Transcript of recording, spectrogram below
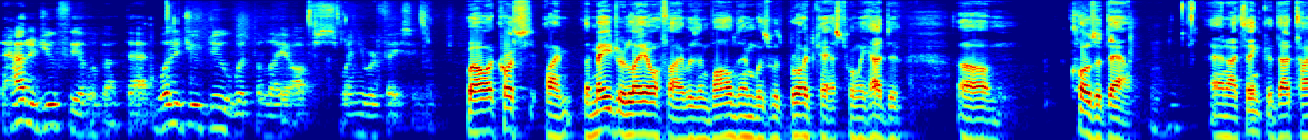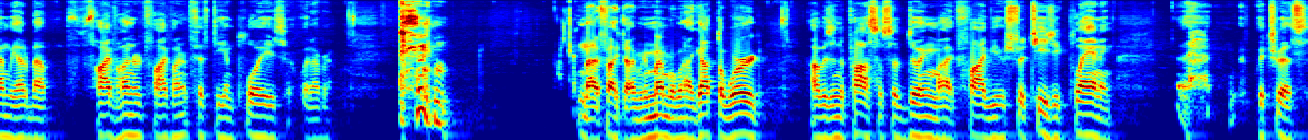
how did you feel about that? What did you do with the layoffs when you were facing them? Well, of course, my, the major layoff I was involved in was with broadcast when we had to um, close it down. Mm-hmm. And I think at that time we had about 500, 550 employees or whatever. Matter of fact, I remember when I got the word I was in the process of doing my five year strategic planning, which was,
